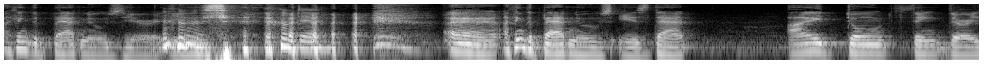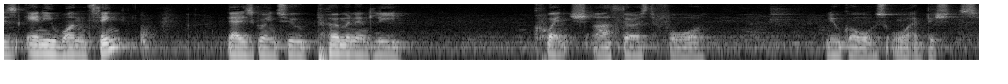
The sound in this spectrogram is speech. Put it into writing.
I think the bad news here is Oh dear. uh, I think the bad news is that I don't think there is any one thing that is going to permanently quench our thirst for new goals or ambitions.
